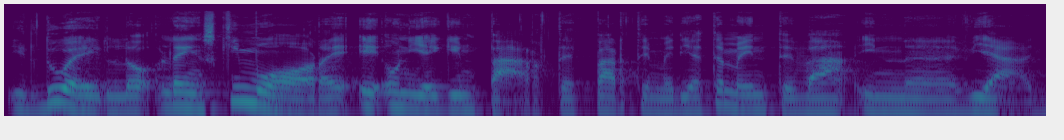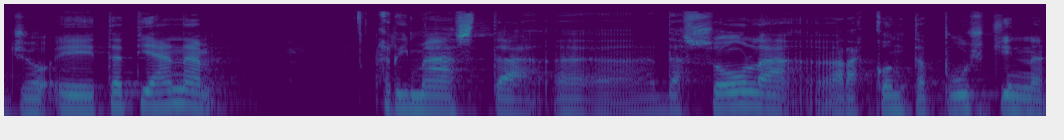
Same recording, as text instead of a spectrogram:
il duello, Lenski muore e Onieghin parte, parte immediatamente, va in eh, viaggio. E Tatiana rimasta eh, da sola, racconta Pushkin,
